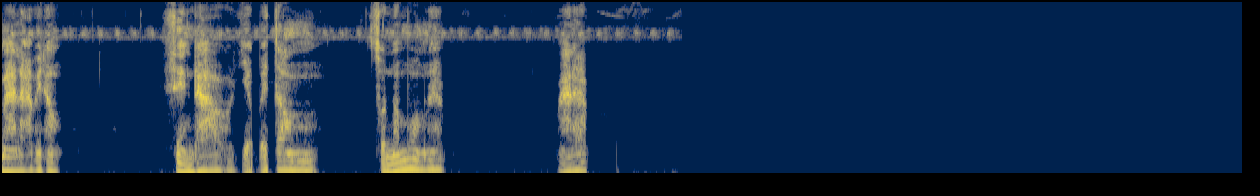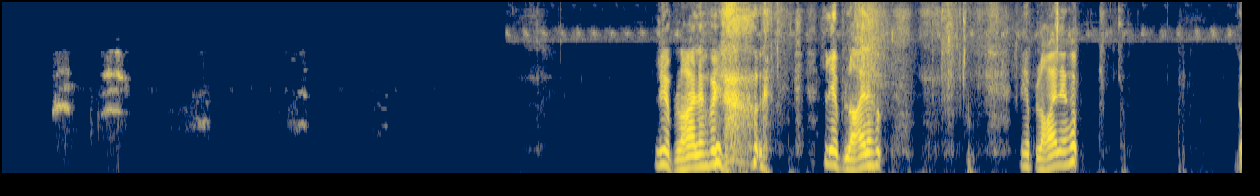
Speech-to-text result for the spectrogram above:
มาแล้วครับพี่น้อง เสียงดาวเหยียบใบตองสวนมะม่วงนะครับ มาแล้วครับ เรียบร้อยแล้วพี่น้องเรียบร้อยแล้วครับเรียบร้อยแล้วครับ โด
